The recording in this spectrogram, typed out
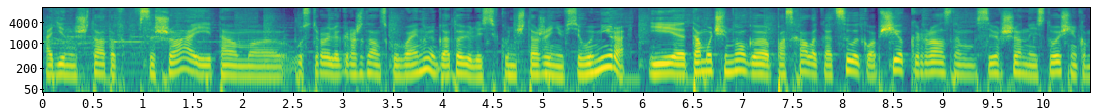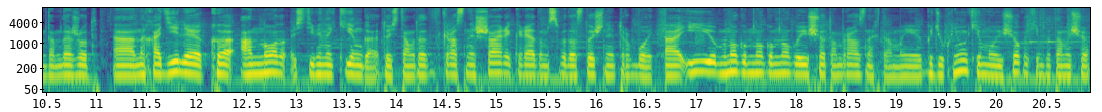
один из штатов в США и там э, устроили гражданскую войну и готовили готовились к уничтожению всего мира. И там очень много пасхалок и отсылок вообще к разным совершенно источникам. Там даже вот а, находили к Оно Стивена Кинга. То есть там вот этот красный шарик рядом с водосточной трубой. А, и много-много-много еще там разных, там и к Дюкнюкему, еще каким-то там еще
